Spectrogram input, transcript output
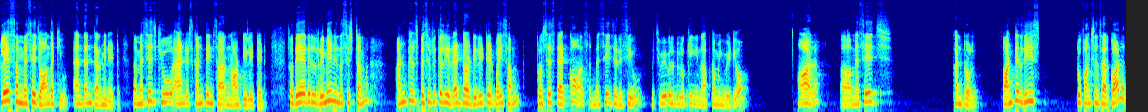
place some message on the queue and then terminate. The message queue and its contents are not deleted. So they will remain in the system until specifically read or deleted by some process that calls message receive which we will be looking in the upcoming video or uh, message control. So until these two functions are called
